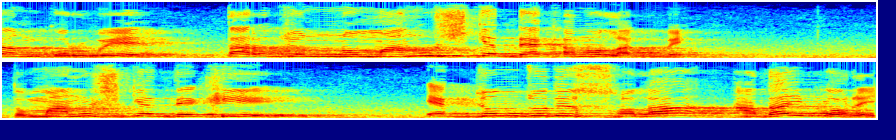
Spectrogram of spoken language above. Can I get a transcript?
দান করবে, তার জন্য মানুষকে দেখানো লাগবে। তো মানুষকে দেখিয়ে একজন যদি সলা আদায় করে,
